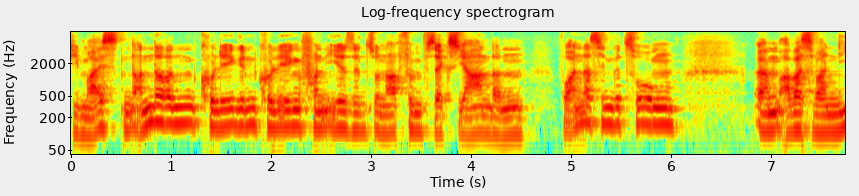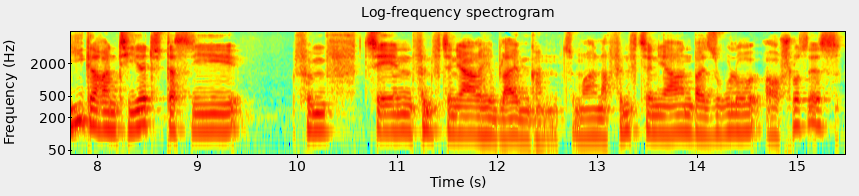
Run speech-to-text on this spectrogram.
Die meisten anderen Kolleginnen und Kollegen von ihr sind so nach fünf, sechs Jahren dann woanders hingezogen. Ähm, aber es war nie garantiert, dass sie fünf, zehn, 15 Jahre hier bleiben kann. Zumal nach 15 Jahren bei Solo auch Schluss ist.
